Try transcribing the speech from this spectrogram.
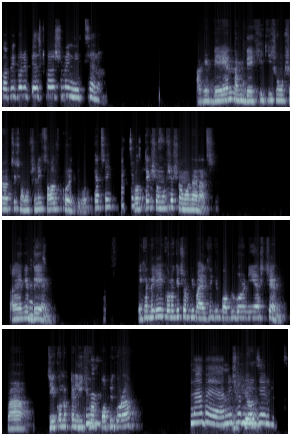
কপি করে পেস্ট করার সময় নিচ্ছে না। আগে দেন আমি দেখি কি সমস্যা হচ্ছে সমস্যা নেই সলভ করে দিব ঠিক আছে? আচ্ছা প্রত্যেক সমস্যার সমাধান আছে। আগে আচ্ছা। দেন। এখান থেকেই কোনো কিছু আপনি বাইরে থেকে কপি করে নিয়ে আসছেন বা যে কোনো একটা লিখে না। কপি করা না ভাইয়া আমি সব Sure. নিজে লিখছি।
